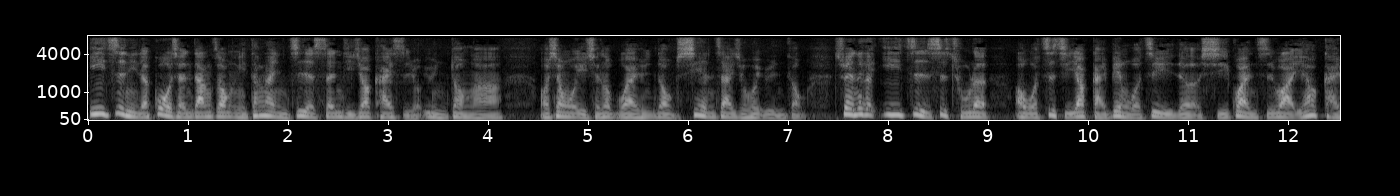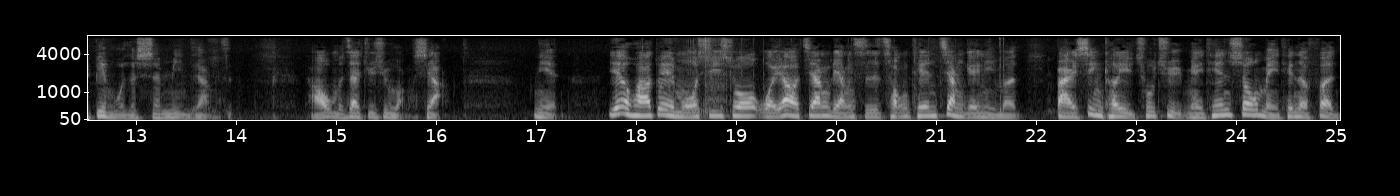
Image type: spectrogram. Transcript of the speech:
医治你的过程当中，你当然你自己的身体就要开始有运动啊。哦，像我以前都不爱运动，现在就会运动。所以那个医治是除了哦我自己要改变我自己的习惯之外，也要改变我的生命这样子。好，我们再继续往下念。耶和华对摩西说：“我要将粮食从天降给你们，百姓可以出去，每天收每天的份，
